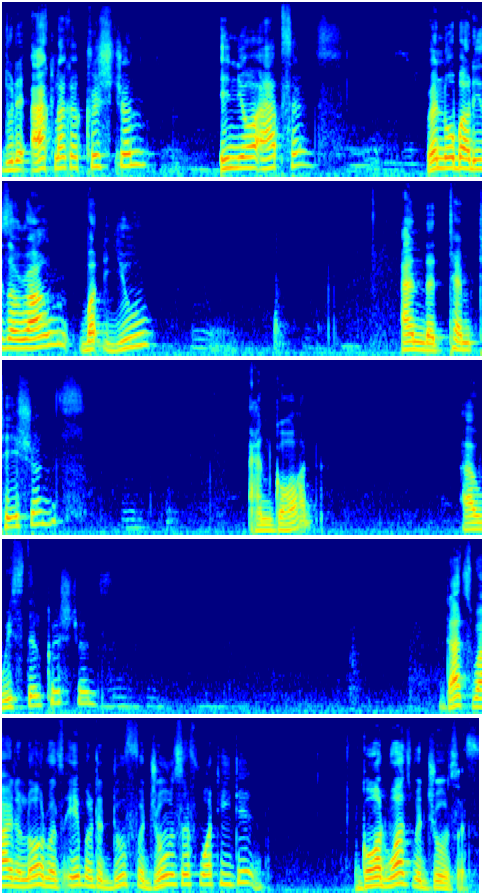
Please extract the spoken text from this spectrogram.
Do they act like a Christian in your absence? When nobody's around but you and the temptations and God? Are we still Christians? That's why the Lord was able to do for Joseph what he did. God was with Joseph.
